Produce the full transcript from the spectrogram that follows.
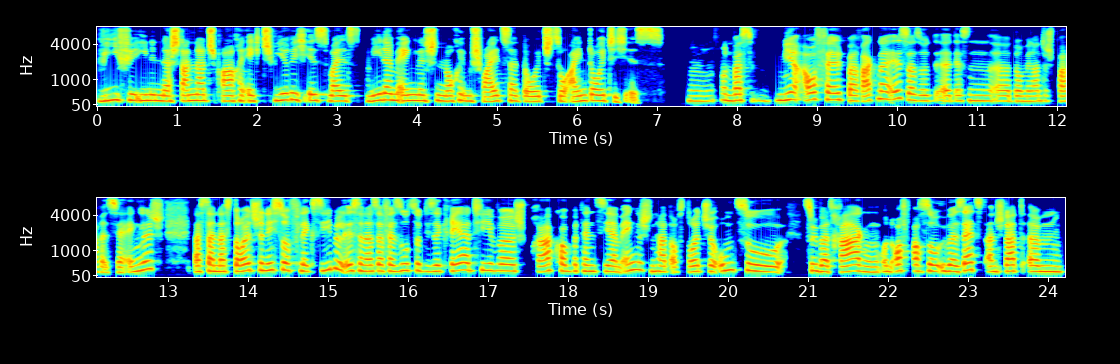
wie für ihn in der Standardsprache echt schwierig ist, weil es weder im Englischen noch im Schweizerdeutsch so eindeutig ist. Hm. Und was mir auffällt bei Ragnar ist, also äh, dessen äh, dominante Sprache ist ja Englisch, dass dann das Deutsche nicht so flexibel ist und dass er versucht, so diese kreative Sprachkompetenz, die er im Englischen hat, aufs Deutsche umzu zu übertragen und oft auch so übersetzt, anstatt ähm,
